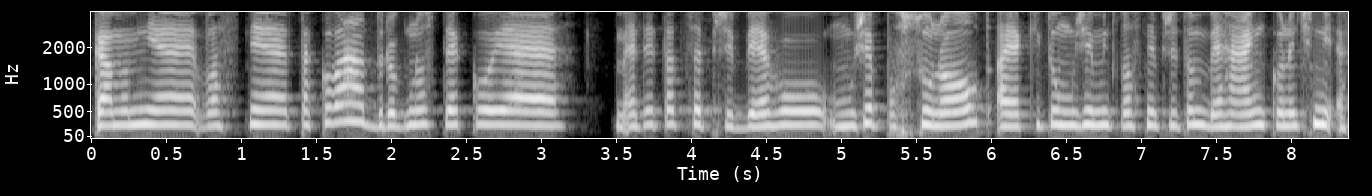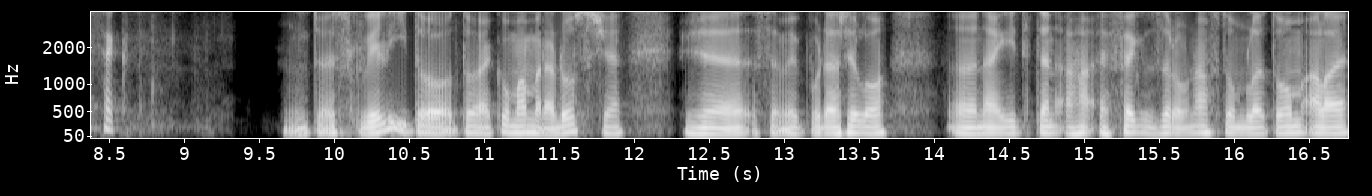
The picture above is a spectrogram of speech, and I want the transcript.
kam mě vlastně taková drobnost, jako je meditace při běhu, může posunout a jaký to může mít vlastně při tom běhání konečný efekt. No, to je skvělý, to, to jako mám radost, že, že se mi podařilo eh, najít ten aha efekt zrovna v tomhle tom, ale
